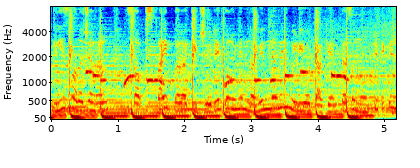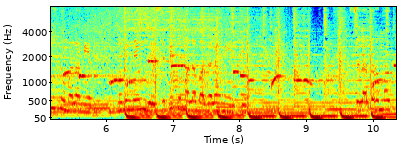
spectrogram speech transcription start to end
प्लीज माझं चॅनल सबस्क्राईब करा की जेणेकरून मी नवीन नवीन व्हिडिओ टाकेन. त्याचं नोटिफिकेशन तुम्हाला मिळेल. नवीन नवीन रेसिपी तुम्हाला बघायला मिळतील. चला तर मग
